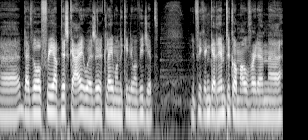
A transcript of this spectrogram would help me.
uh, that will free up this guy who has a claim on the Kingdom of Egypt. If we can get him to come over, then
